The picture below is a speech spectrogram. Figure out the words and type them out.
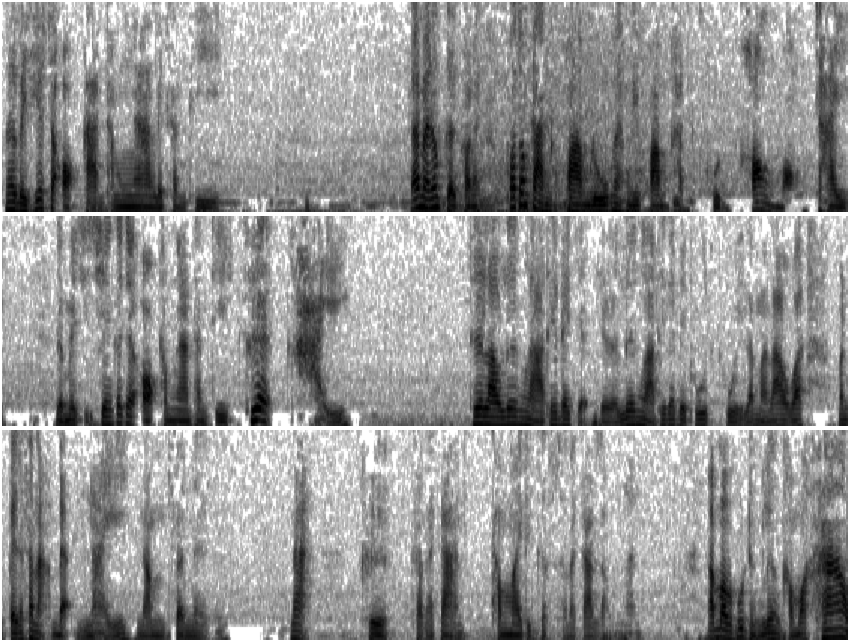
เมื่อไปเที่ยวจะออกการทำงานเลยทันที แล้วมันต้องเกิดความอะไรเพราะต้องการความรู้ไงมีความขัดขุ่นข้องหมองใจเดอะเมจิเชียนก็จะออกทำงานทันทีเพื่อไขเพื่อเล่าเรื่องราวที่ได้เจอเจอเรื่องราวที่ได้ไปพูดคุยแล้วมาเล่าว่า มันเป็นลักษณะแบบไหนนำเสนอน่ะคือสถานการณ์ทำไมถึงเกิดสถานการณ์เหล่านั้น แล้วมาพูดถึงเรื่องคำว่า how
